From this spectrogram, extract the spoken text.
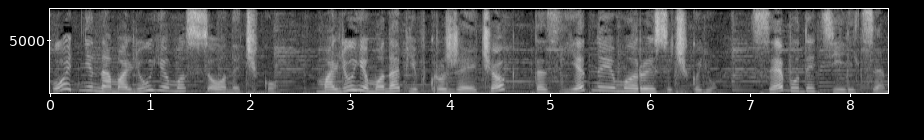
Сьогодні намалюємо сонечко. Малюємо напівкружечок та з'єднуємо рисочкою. Це буде тільце.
